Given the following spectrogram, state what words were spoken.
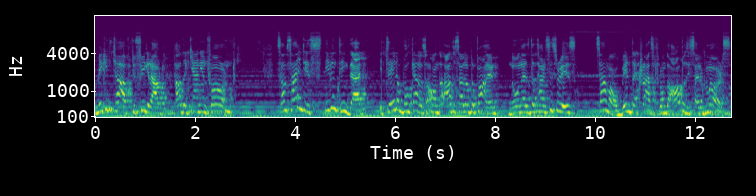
make it tough to figure out how the canyon formed. Some scientists even think that a chain of volcanoes on the other side of the planet, known as the Tharsis, somehow bent the crust from the opposite side of Mars.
